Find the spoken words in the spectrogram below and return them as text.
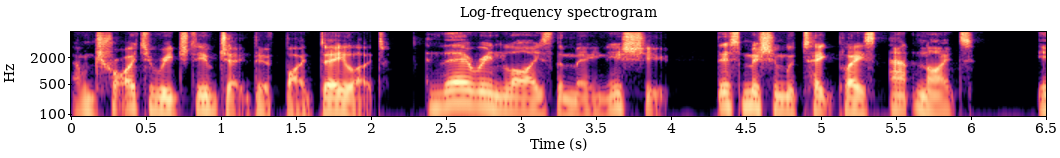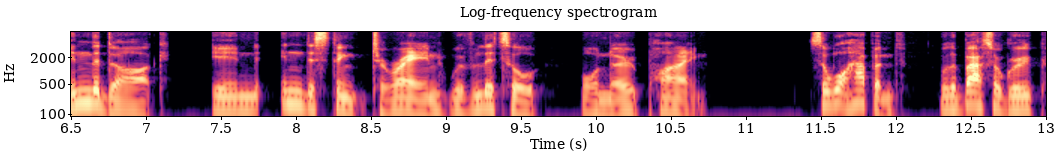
and try to reach the objective by daylight. And therein lies the main issue. This mission would take place at night, in the dark, in indistinct terrain with little or no planning. So what happened? Well, the battle group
